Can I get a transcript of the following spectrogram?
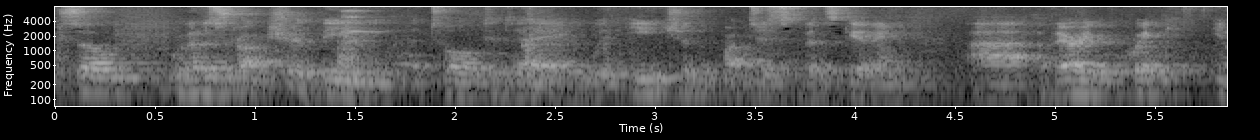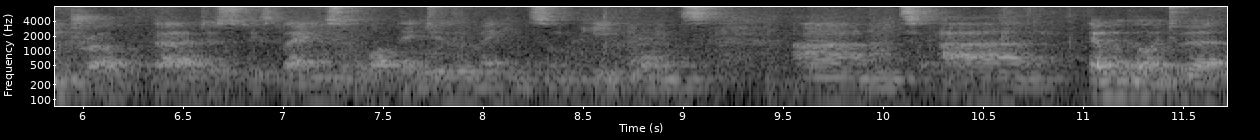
So we're going to structure the talk today with each of the participants giving uh, a very quick intro, uh, just explaining sort of what they do and making some key points. And um, then we'll go into a,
